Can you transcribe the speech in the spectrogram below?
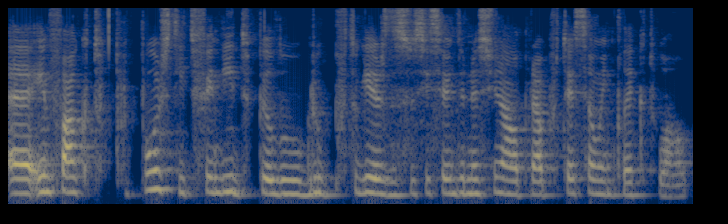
uh, em facto proposto e defendido pelo Grupo Português da Associação Internacional para a Proteção Intelectual.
